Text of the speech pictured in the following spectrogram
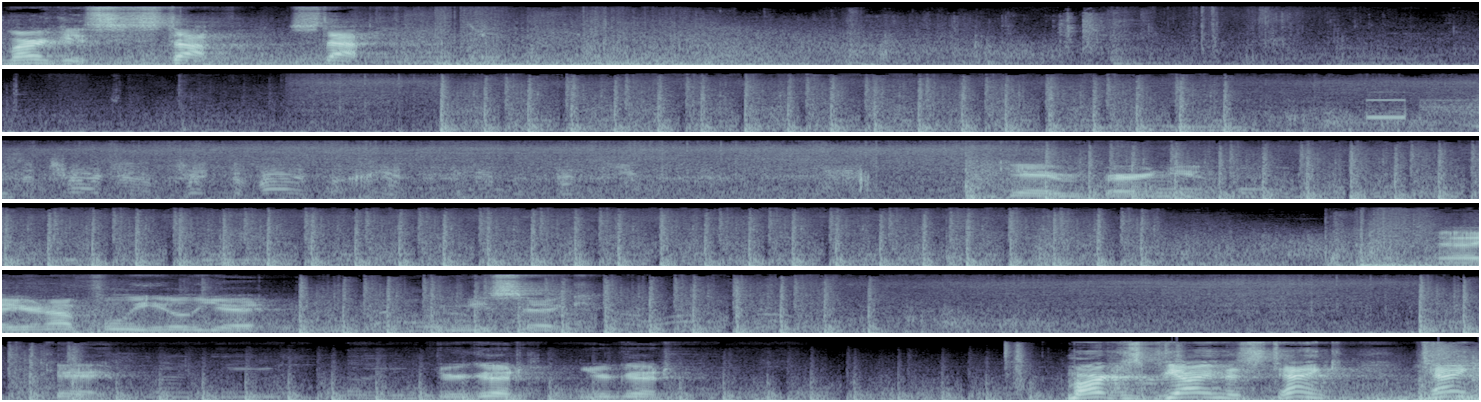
Marcus, stop, stop. Repairing you. Uh, you're not fully healed yet. Make me sick. Okay, you're good. You're good. Marcus, behind us! Tank! Tank!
